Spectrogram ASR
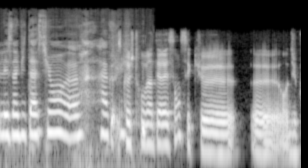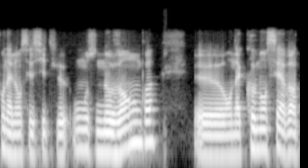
les invitations. ce que je trouve intéressant, c'est que du coup, on a lancé le site le 11 novembre. Euh, on a commencé à avoir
